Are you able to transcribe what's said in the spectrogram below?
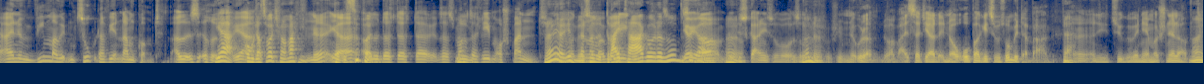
einem, wie man mit dem Zug nach Vietnam kommt. Also ist irre. Ja, oh, das wollte ich mal machen. Ne? Ja, das ist super. also das, das, das, das macht das Leben auch spannend. ja, ja, Man eben. Das drei. Tage oder so. Ja, du ja, da. ist gar nicht so, so schlimm. ne? Oder man weiß das ja, in Europa geht es sowieso mit der Bahn. Ja. Ne? Die Züge werden ja immer schneller. ja.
